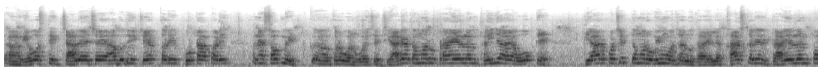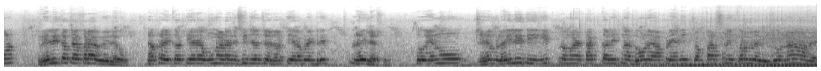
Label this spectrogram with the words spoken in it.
વ્યવસ્થિત ચાલે છે, આ બધું ચેક કરી, ફોટા પાડી અને સબમિટ કરવાનું હોય છે. જ્યારે તમારું ટ્રાયલન થઈ જાય ઓકે ત્યાર પછી જ તમારો વીમો ચાલુ થાય. એટલે ખાસ કરીને ટ્રાયલન પણ વહેલી તકે કરાવી લેવું. દાખલા એક અત્યારે ઉનાળાની સિઝન છે, એટલે અત્યારે આપણે ડ્રીપ લઈ લેશું. તો એનું જેમ લઈ લીધી એ જ પ્રમાણે તાત્કાલિકના ધોરણે આપણે એની ચકાસણી કરી લેવી. જો ના આવે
